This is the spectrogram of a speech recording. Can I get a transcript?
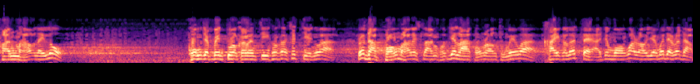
พันธ์มหาวิทยาลัยโลก คงจะเป็นตัวการันตีค่อนข้างชัดเจนว่า ระดับของมหาลัยสลามของยะลาของเราถึงแม้ว่าใครก็แล้วแต่อาจจะมองว่าเรายังไม่ได้ระดับ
